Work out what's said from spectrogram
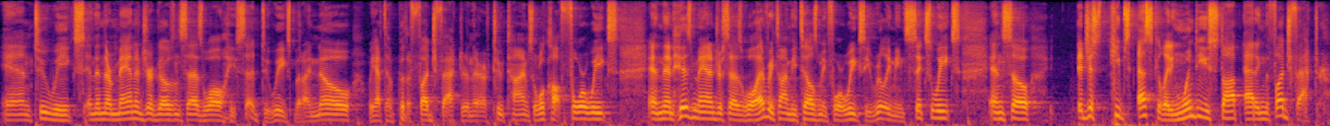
in two weeks. And then their manager goes and says, well, he said two weeks, but I know we have to put a fudge factor in there of two times. So we'll call it four weeks. And then his manager says, well, every time he tells me four weeks, he really means six weeks. And so it just keeps escalating. When do you stop adding the fudge factor?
